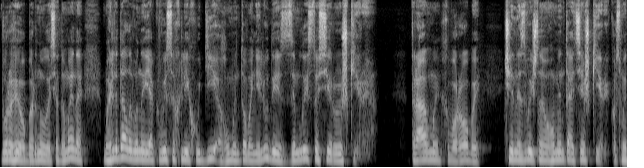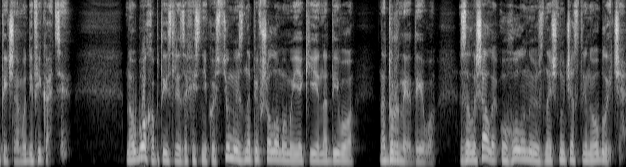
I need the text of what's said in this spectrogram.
Вороги обернулися до мене, виглядали вони як висохлі худі агументовані люди з землисто-сірою шкірою. Травми, хвороби чи незвична агументація шкіри, косметична модифікація. На обох обтислі захисні костюми з напівшоломами, які на диво, на дурне диво, залишали оголеною значну частину обличчя,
